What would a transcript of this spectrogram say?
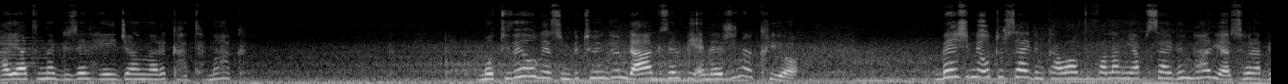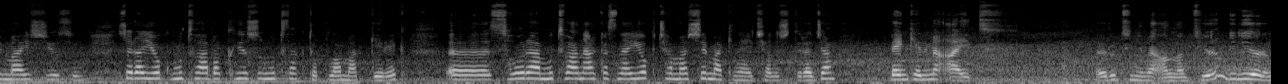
Hayatına güzel heyecanları katmak. Motive oluyorsun. Bütün gün daha güzel bir enerjin akıyor. Ben şimdi otursaydım kahvaltı falan yapsaydım var ya sonra bir mayışıyorsun. Sonra yok mutfağa bakıyorsun mutfak toplamak gerek. Ee, sonra mutfağın arkasına yok çamaşır makineyi çalıştıracağım. Ben kendime ait e, rutinimi anlatıyorum. Biliyorum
